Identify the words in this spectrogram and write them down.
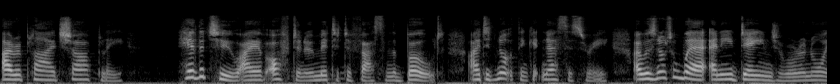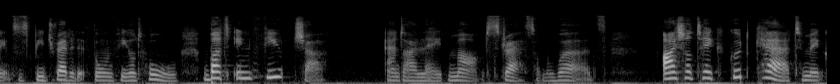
I replied sharply, "Hitherto I have often omitted to fasten the bolt; I did not think it necessary; I was not aware any danger or annoyance was to be dreaded at Thornfield Hall; but in future," and I laid marked stress on the words, "I shall take good care to make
